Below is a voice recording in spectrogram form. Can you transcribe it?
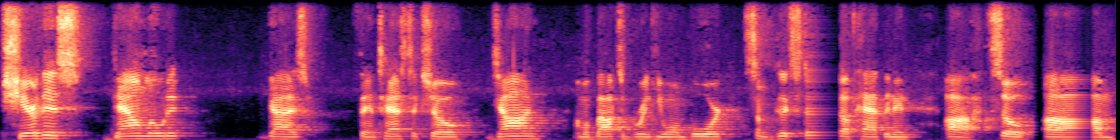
share this, download it. Guys, fantastic show. John, I'm about to bring you on board. Some good stuff happening. Uh, so um,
